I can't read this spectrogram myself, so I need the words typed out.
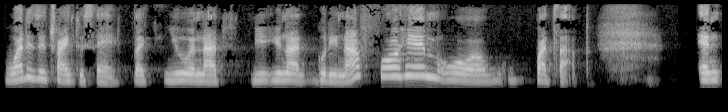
"What is he trying to say? Like you are not you, you're not good enough for him, or what's up?" And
